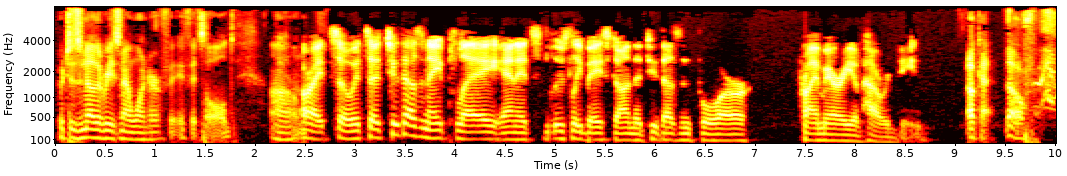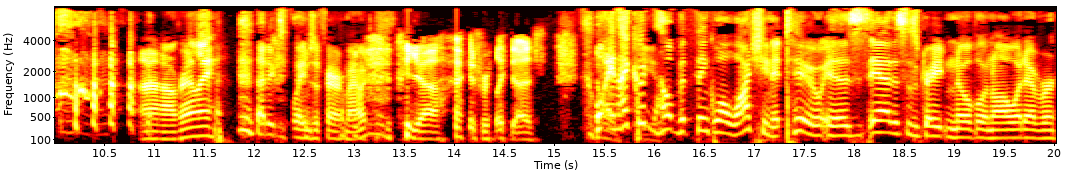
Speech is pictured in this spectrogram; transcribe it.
which is another reason I wonder if, if it's old. Um, All right, so it's a 2008 play, and it's loosely based on the 2004 primary of Howard Dean. Okay. Oh. Oh, really? that explains a fair amount. yeah, it really does. Well, and I couldn't help but think while watching it too is, yeah, this is great and noble and all, whatever.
